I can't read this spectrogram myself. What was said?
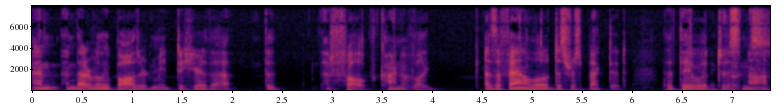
and and that really bothered me to hear that that it felt kind of like as a fan a little disrespected that they would just cooks. not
